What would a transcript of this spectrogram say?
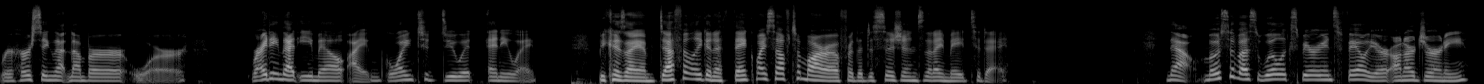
rehearsing that number or writing that email, I am going to do it anyway because I am definitely going to thank myself tomorrow for the decisions that I made today. Now, most of us will experience failure on our journey,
